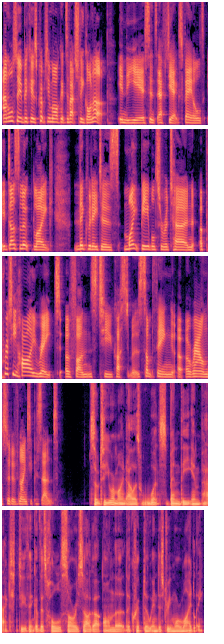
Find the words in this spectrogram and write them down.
And also because crypto markets have actually gone up in the year since FTX failed, it does look like liquidators might be able to return a pretty high rate of funds to customers, something around sort of 90%. So, to your mind, Alice, what's been the impact, do you think, of this whole sorry saga on the, the crypto industry more widely?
